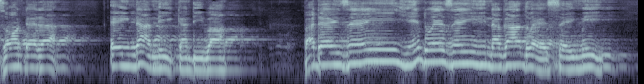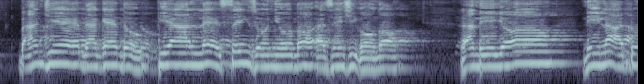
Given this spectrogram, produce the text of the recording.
ဇောတရအိန္ဒနိကန္တိပါပဒိန်စိန်ရင်တွဲစိန်နဂါသွဲစိန်မိ ပန်းကျဲတကဲ့သို့ပြာလဲစိန်ဆိုညိုသောအစင်းရှိကုန်သောရန်ဒီယောနီလတွ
